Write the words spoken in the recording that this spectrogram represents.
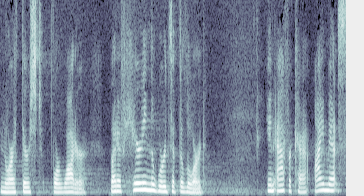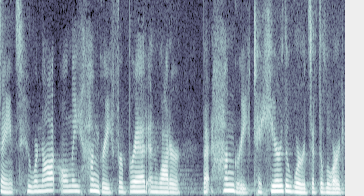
nor a thirst for water but of hearing the words of the Lord. In Africa, I met saints who were not only hungry for bread and water, but hungry to hear the words of the Lord.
